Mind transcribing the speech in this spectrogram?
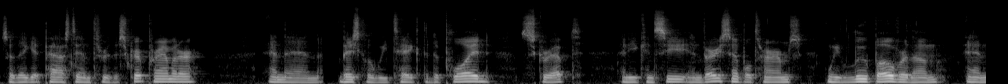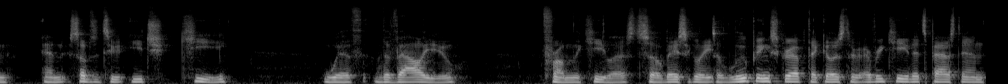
So they get passed in through the script parameter And then basically we take the deployed script and you can see in very simple terms, we loop over them and and substitute each key with the value from the key list. So basically it's a looping script that goes through every key that's passed in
